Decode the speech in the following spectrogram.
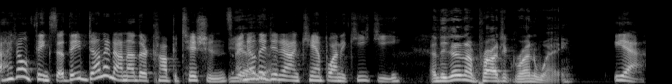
I don't think so. They've done it on other competitions. I know they yeah. did it on Camp Wannakiki. And they did it on Project Runway, Yeah.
